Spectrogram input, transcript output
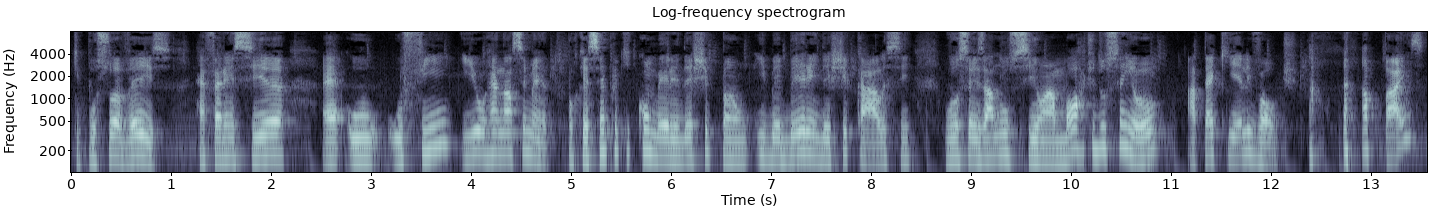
Que, por sua vez, referencia é, o, o fim e o renascimento. Porque sempre que comerem deste pão e beberem deste cálice, vocês anunciam a morte do Senhor até que ele volte. Rapaz,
